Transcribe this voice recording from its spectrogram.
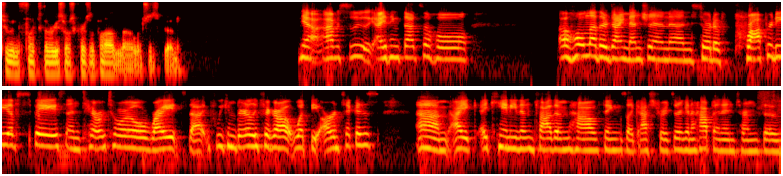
to inflict the resource curse upon, though, which is good. Yeah, absolutely. I think that's a whole a whole nother dimension and sort of property of space and territorial rights that if we can barely figure out what the Arctic is um, I, I can't even fathom how things like asteroids are going to happen in terms of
